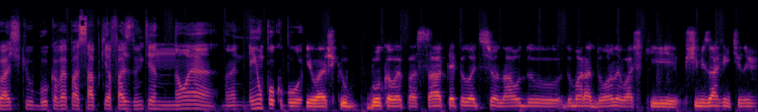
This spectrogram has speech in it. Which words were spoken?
Eu acho que o Boca vai passar porque a fase do Inter não é, não é nem um pouco boa. Eu acho que o Boca vai passar até pelo adicional do, do Maradona. Eu acho que os times argentinos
